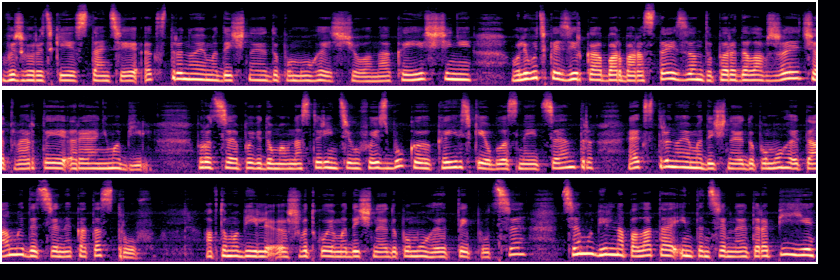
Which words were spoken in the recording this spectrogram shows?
Вишгородській станції екстреної медичної допомоги, що на Київщині, голівудська зірка Барбара Стейзанд передала вже четвертий реанімобіль. Про це повідомив на сторінці у Фейсбук Київський обласний центр екстреної медичної допомоги та медицини катастроф. Автомобіль швидкої медичної допомоги типу С це мобільна палата інтенсивної терапії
